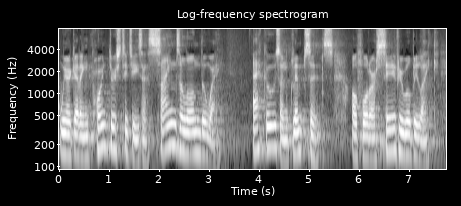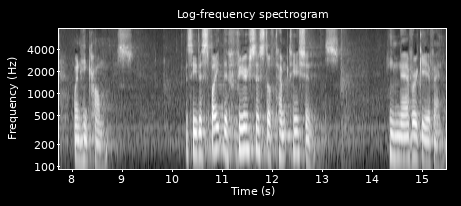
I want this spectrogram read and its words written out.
we are getting pointers to Jesus, signs along the way, echoes and glimpses of what our Saviour will be like when he comes. You see, despite the fiercest of temptations, he never gave in.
